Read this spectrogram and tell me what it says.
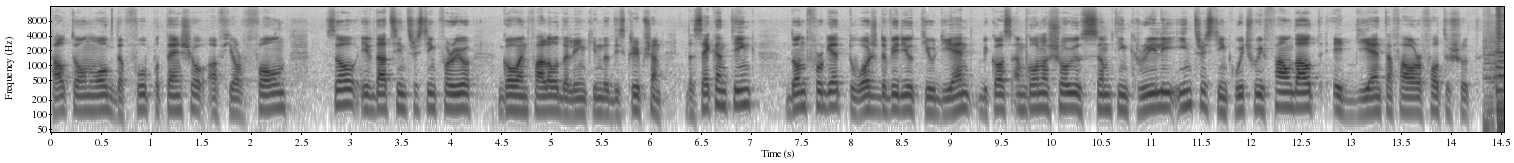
how to unlock the full potential of your phone so if that's interesting for you, go and follow the link in the description. The second thing, don't forget to watch the video till the end because I'm gonna show you something really interesting which we found out at the end of our photoshoot.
